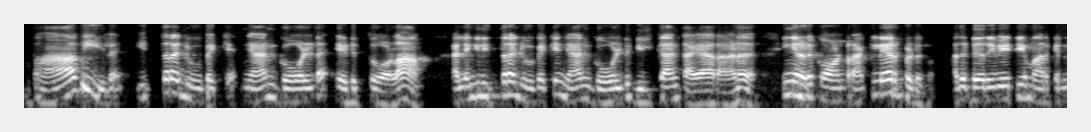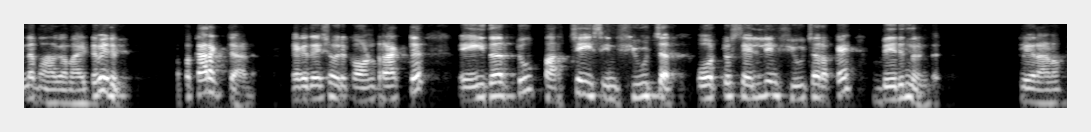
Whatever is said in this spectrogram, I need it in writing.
ഭാവിയിൽ ഇത്ര രൂപയ്ക്ക് ഞാൻ ഗോൾഡ് എടുത്തോളാം. അല്ലെങ്കിൽ ഇത്ര രൂപയ്ക്ക് ഞാൻ ഗോൾഡ് വിൽക്കാൻ തയ്യാറാണ്. ഇങ്ങനെ ഒരു കോൺട്രാക്റ്റിൽ ഏർപ്പെടുന്നു. അത് ഡെറിവേറ്റീവ് മാർക്കറ്റിന്റെ ഭാഗമായിട്ട് വരും. അപ്പൊ കറക്റ്റ് ആണ്. ഏകദേശം ഒരു contract either to purchase in future or to sell in future ഒക്കെ വരുന്നുണ്ട്. ക്ലിയർ ആണോ?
